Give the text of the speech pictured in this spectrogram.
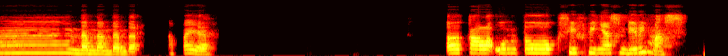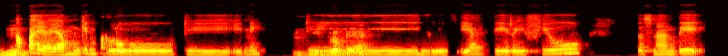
hmm, bentar, bentar, bentar. apa ya? Eh kalau untuk CV-nya sendiri, Mas, Hmm, apa ya yang mungkin perlu di ini di improve ya. ya di review terus nanti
